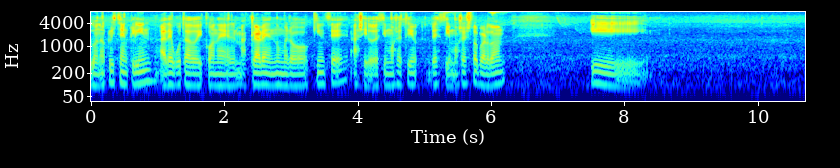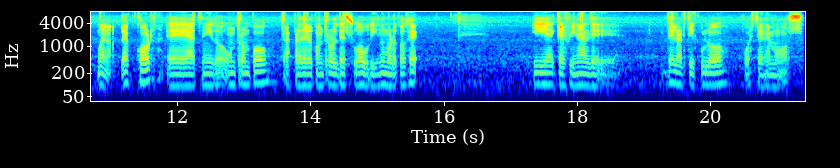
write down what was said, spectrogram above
Y bueno, Christian Klein ha debutado hoy con el McLaren número 15, ha sido decimos, decimos esto, perdón. Y bueno, Dev eh, ha tenido un trompo tras perder el control de su Audi número 12 y aquí al final de, del artículo pues tenemos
